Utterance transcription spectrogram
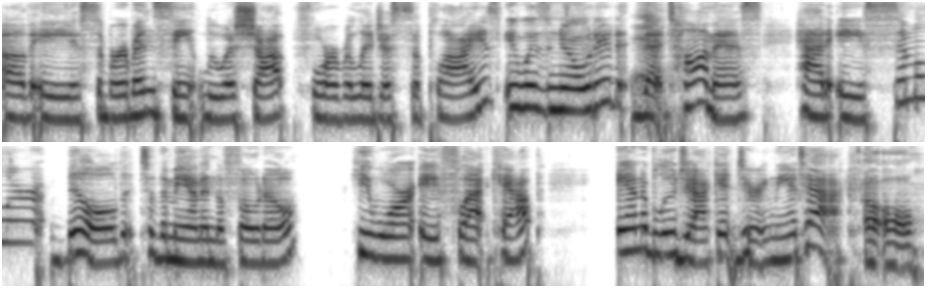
of a suburban St. Louis shop for religious supplies, it was noted that Thomas had a similar build to the man in the photo. He wore a flat cap and a blue jacket during the attack. Uh oh.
